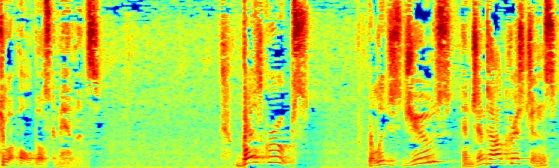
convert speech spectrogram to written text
to uphold those commandments. Both groups, religious Jews and Gentile Christians,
